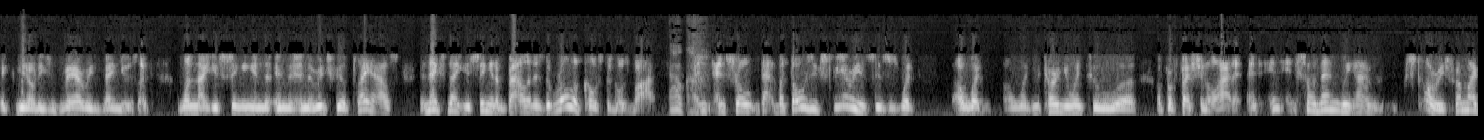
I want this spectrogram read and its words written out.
you know, these varied venues. Like one night you're singing in the in the in the Ridgefield Playhouse, the next night you're singing a ballad as the roller coaster goes by. Oh, God. And and so that, but those experiences is what are what are what turn you into uh, a professional at it. And, and and so then we have stories from my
